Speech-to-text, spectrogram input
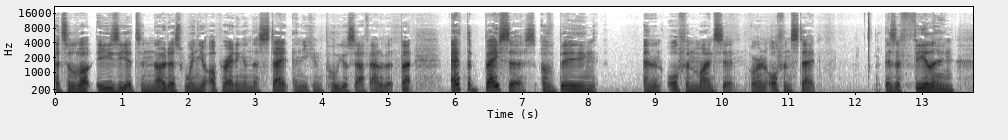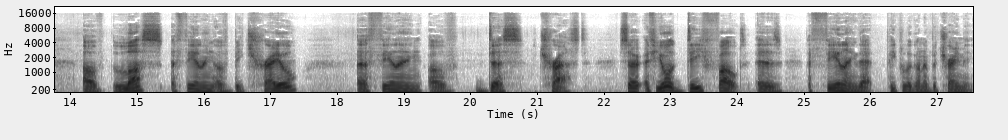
it's a lot easier to notice when you're operating in this state and you can pull yourself out of it. But at the basis of being in an orphan mindset or an orphan state is a feeling of loss, a feeling of betrayal, a feeling of distrust. So if your default is a feeling that people are going to betray me,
